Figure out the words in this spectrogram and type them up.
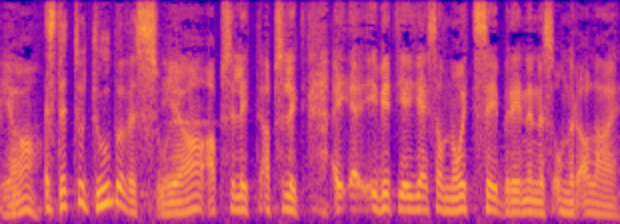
Ja. Is dit toe doelbewus so? Ja, absoluut, absoluut. Jy weet jy jy sal nooit sê Brennan is onder al daai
